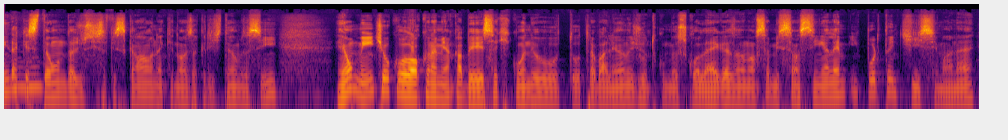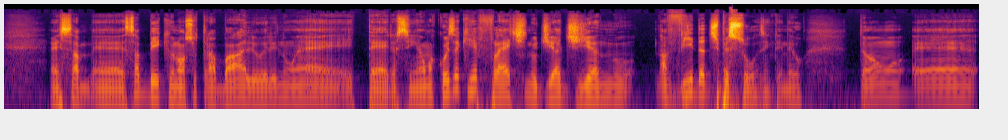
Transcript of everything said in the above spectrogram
Além da questão da justiça fiscal, né, que nós acreditamos assim, realmente eu coloco na minha cabeça que quando eu estou trabalhando junto com meus colegas, a nossa missão assim, ela é importantíssima, né? É, sab- é saber que o nosso trabalho ele não é etéreo, assim, é uma coisa que reflete no dia a dia, no, na vida das pessoas, entendeu? Então, é,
